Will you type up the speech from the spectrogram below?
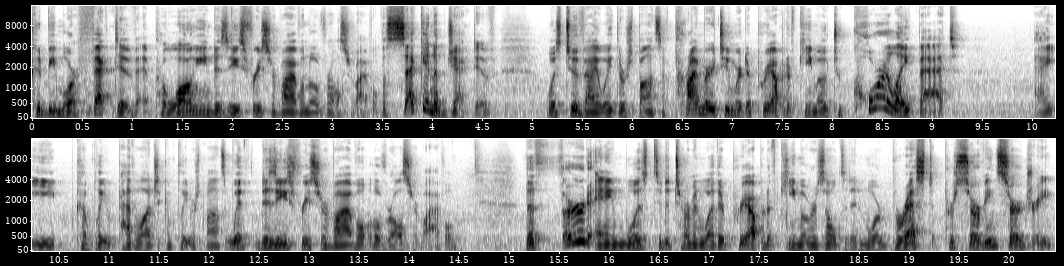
could be more effective at prolonging disease free survival and overall survival. The second objective was to evaluate the response of primary tumor to preoperative chemo to correlate that, i.e., complete pathologic complete response, with disease free survival, overall survival. The third aim was to determine whether preoperative chemo resulted in more breast preserving surgery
